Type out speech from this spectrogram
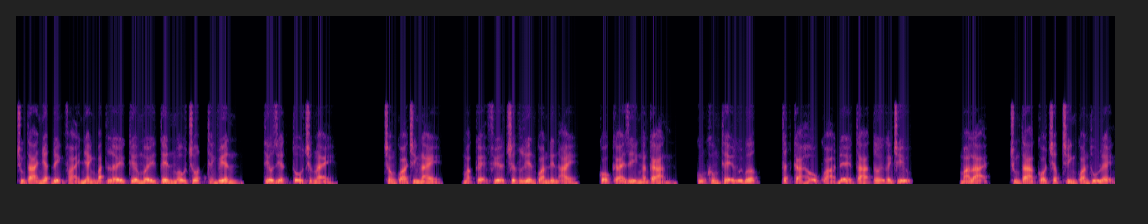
chúng ta nhất định phải nhanh bắt lấy kia mấy tên mấu chốt thành viên, tiêu diệt tổ chức này. Trong quá trình này, mặc kệ phía trước liên quan đến ai, có cái gì ngăn cản, cũng không thể lùi bước, tất cả hậu quả để ta tới gánh chịu. Mà lại, chúng ta có chấp chính quan thủ lệnh,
